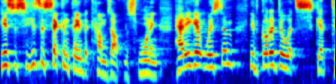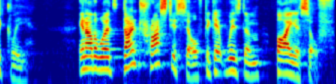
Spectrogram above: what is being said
Here's the, here's the second theme that comes up this morning. How do you get wisdom? You've got to do it skeptically. In other words, don't trust yourself to get wisdom by yourself.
